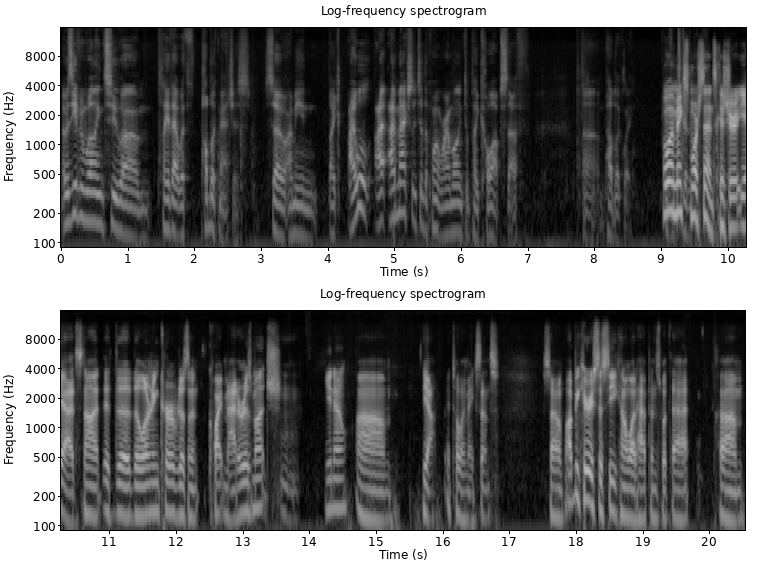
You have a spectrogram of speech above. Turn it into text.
I was even willing to um, play that with public matches. So I mean, like I will. I, I'm actually to the point where I'm willing to play co-op stuff um, publicly. Well, it it's makes good. more sense because you're yeah, it's not it, the the learning curve doesn't quite matter as much. Mhm. You know, um, yeah, it totally makes sense. So I'll be curious to see kind of what happens with that. Um,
